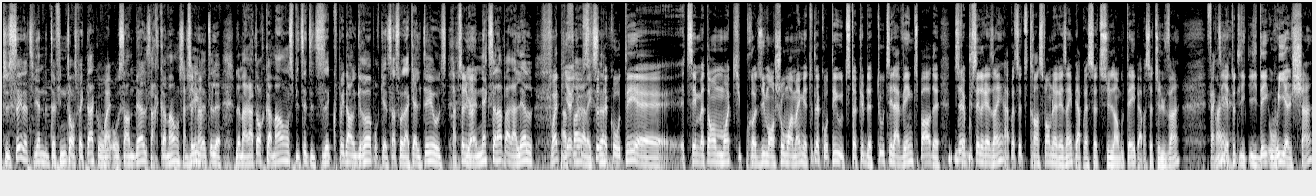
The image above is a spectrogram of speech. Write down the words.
tu, sais, là, tu viens de, t'as fini ton spectacle au, Ouais. au Centre Bell, ça recommence. Absolument. Tu sais, le, le marathon recommence, puis tu sais, tu disais couper dans le gras pour que ça soit la qualité. ou tu- Absolument. Il y a un excellent parallèle Ouais, puis à il y a, il y a faire aussi avec tout ça. le côté, euh, tu sais, mettons, moi qui produis mon show moi-même, il y a tout le côté où tu t'occupes de tout, tu sais, la vigne, tu pars de, tu De- fais pousser le raisin, après ça, tu transformes le raisin, puis après ça, tu l'embouteilles, puis après ça, tu le vends. Fait que, tu sais, il y a Ouais. toute l'i- l'idée, oui, il y a le champ,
